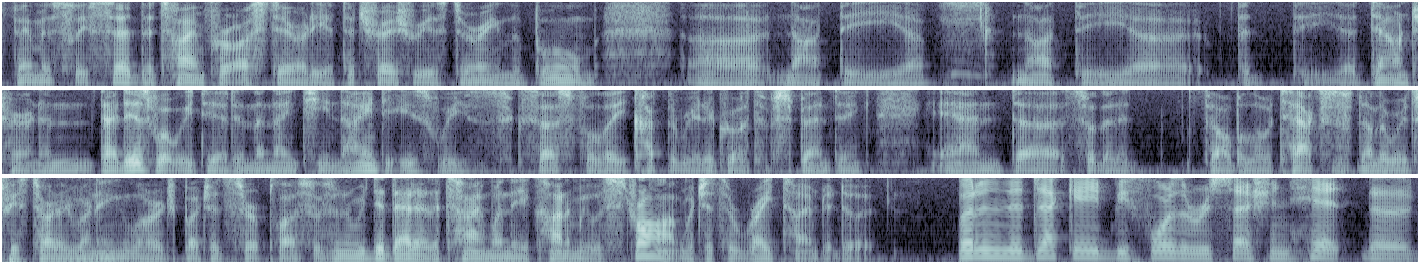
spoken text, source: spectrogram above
famously said, the time for austerity at the Treasury is during the boom, not the not the, the, the downturn. And that is what we did in the 1990s. We successfully cut the rate of growth of spending, and so that it fell below taxes. In other words, we started mm-hmm. running large budget surpluses, and we did that at a time when the economy was strong, which is the right time to do it. But in the decade before the recession hit, the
